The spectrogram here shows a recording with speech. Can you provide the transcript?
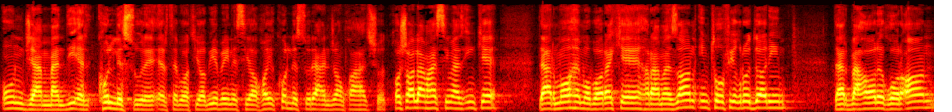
اون جنبندی کل سوره ارتباط یابی بین سیاق های کل سوره انجام خواهد شد. خوشحالم هستیم از اینکه در ماه مبارک رمضان این توفیق رو داریم. در بهار قرآن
